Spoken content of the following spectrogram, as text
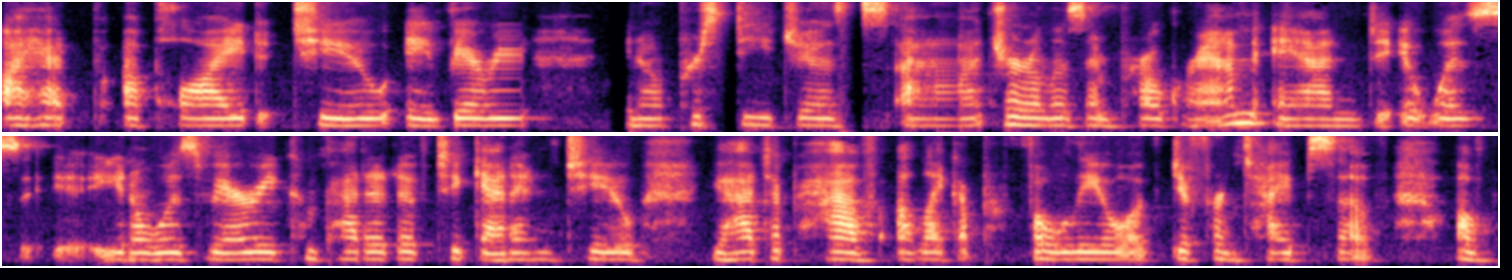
I had applied to a very you know prestigious uh, journalism program. And it was you know was very competitive to get into. You had to have a, like a portfolio of different types of of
